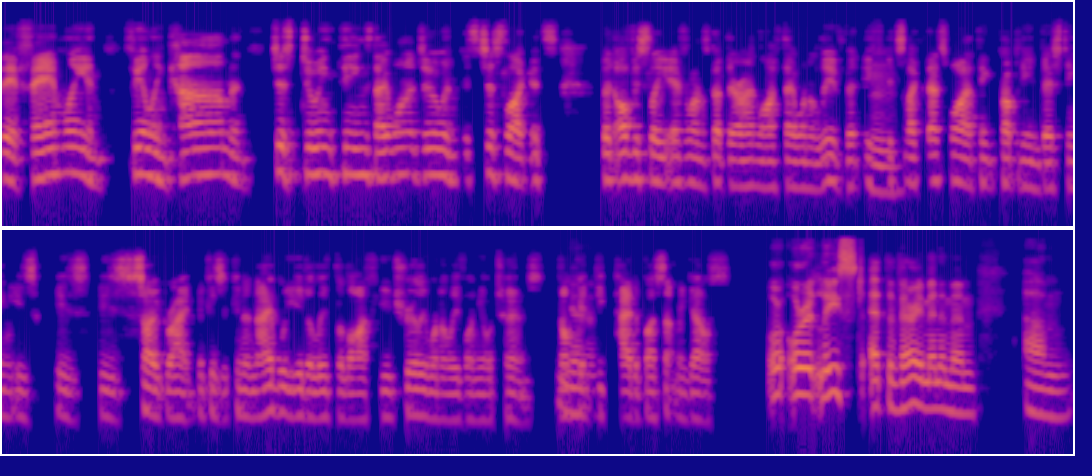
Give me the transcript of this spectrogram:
their family and feeling calm and just doing things they want to do. And it's just like it's but obviously everyone's got their own life they want to live but if Mm. it's like that's why i think property investing is is is so great because it can enable you to live the life you truly want to live on your terms not Yeah. get dictated by something else Or or at least at the very minimum, um,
